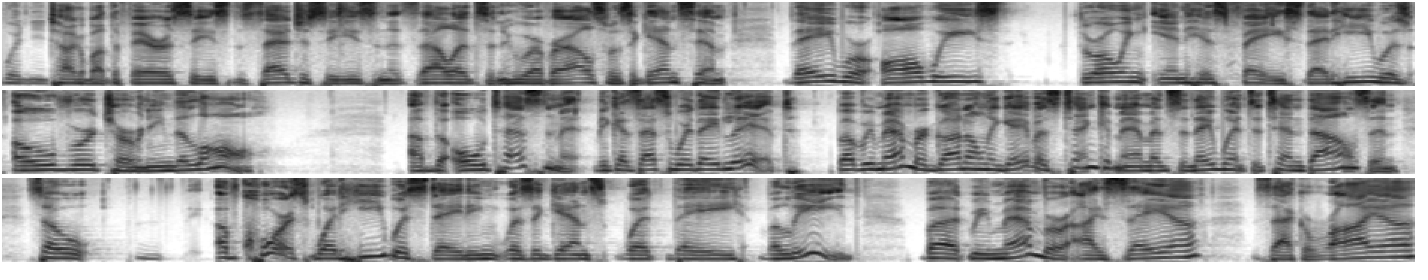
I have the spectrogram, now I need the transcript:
when you talk about the Pharisees, and the Sadducees, and the Zealots, and whoever else was against him, they were always throwing in his face that he was overturning the law of the Old Testament because that's where they lived. But remember, God only gave us 10 commandments and they went to 10,000. So of course, what he was stating was against what they believed. But remember, Isaiah, Zechariah,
